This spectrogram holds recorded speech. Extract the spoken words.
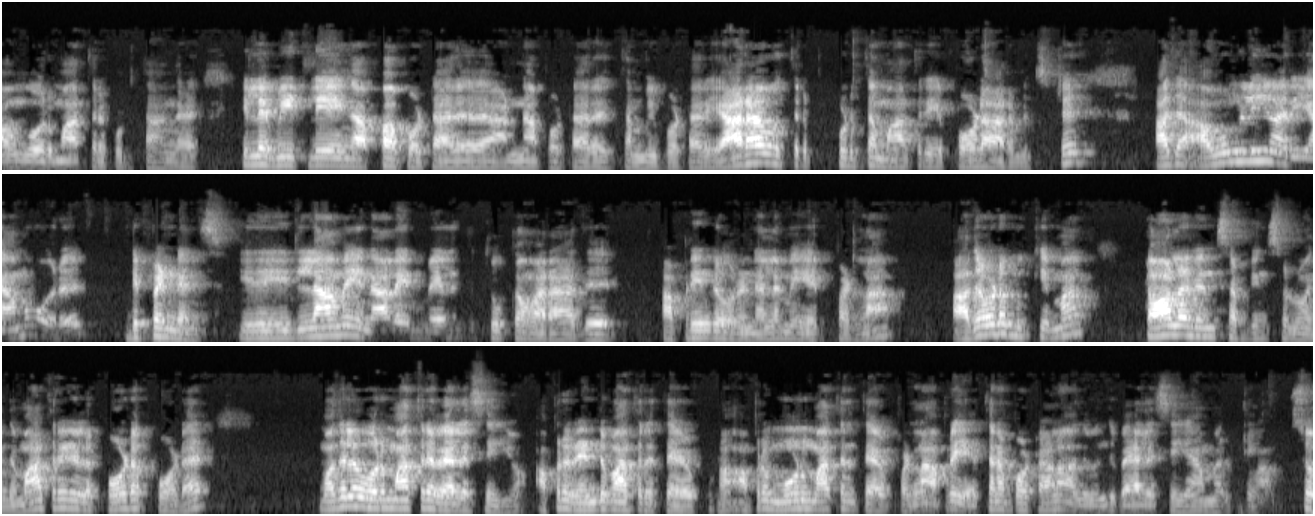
அவங்க ஒரு மாத்திரை கொடுத்தாங்க. இல்லை வீட்லேயே எங்கள் அப்பா போட்டார் அண்ணா போட்டார் தம்பி போட்டார். யாராவது ஒருத்தர் கொடுத்த மாத்திரையை போட ஆரம்பிச்சுட்டு அது அவங்களையும் அறியாமல் ஒரு டிபெண்டன்ஸ் இது இல்லாமல் என்னால் இனிமேலேருந்து தூக்கம் வராது அப்படின்ற ஒரு நிலைமை ஏற்படலாம். அதோட முக்கியமாக டாலரன்ஸ் அப்படின்னு சொல்லுவோம். இந்த மாத்திரைகளை போட போட முதல்ல ஒரு மாத்திரை வேலை செய்யும். அப்புறம் ரெண்டு மாத்திரை தேவைப்படும். அப்புறம் மூணு மாத்திரை தேவைப்படலாம். அப்புறம் எத்தனை போட்டாலும் அது வந்து வேலை செய்யாமல் இருக்கலாம். ஸோ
